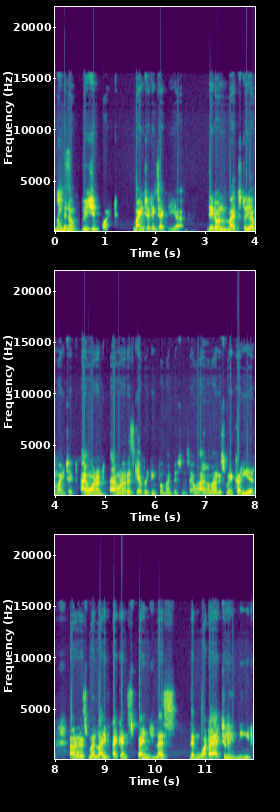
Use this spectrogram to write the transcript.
mindset. you know vision point mindset exactly yeah they don't match to your mindset. I want to i want to risk everything for my business. I I want to risk my career. I want to risk my life. I can spend less than what i actually need.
